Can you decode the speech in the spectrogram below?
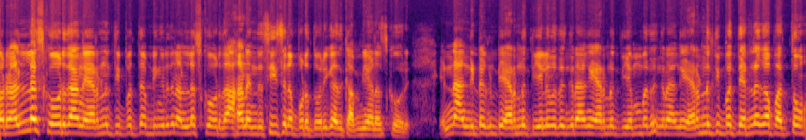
ஒரு நல்ல ஸ்கோர் தாங்க. இரநூத்தி பத்து அப்படிங்கிறது நல்ல ஸ்கோர் தான். ஆனால் இந்த சீசனை பொறுத்த வரைக்கும் அது கம்மியான ஸ்கோர் என்ன அங்கிட்ட கிட்ட இரநூத்தி எழுபதுங்கிறாங்க இரநூத்தி எண்பதுங்கிறாங்க இரநூத்தி பத்து என்னங்க பத்தும்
